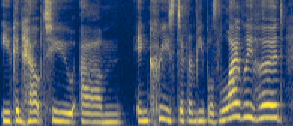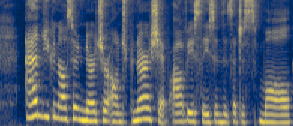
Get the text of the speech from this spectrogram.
You can help to um, increase different people's livelihood. And you can also nurture entrepreneurship, obviously, since it's such a small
